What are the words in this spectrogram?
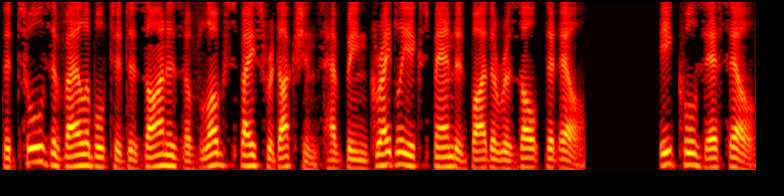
The tools available to designers of log space reductions have been greatly expanded by the result that L equals SL,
